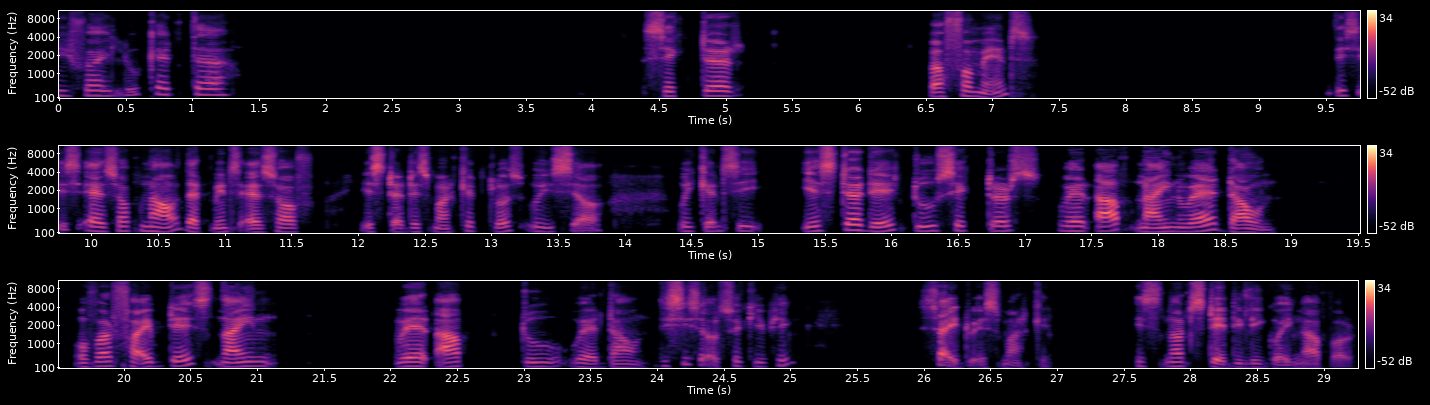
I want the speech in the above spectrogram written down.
If I look at the sector performance, this is as of now, that means as of yesterday's market close, we saw, we can see yesterday two sectors were up, nine were down. Over five days, nine were up, two were down. This is also giving sideways market. It's not steadily going up or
